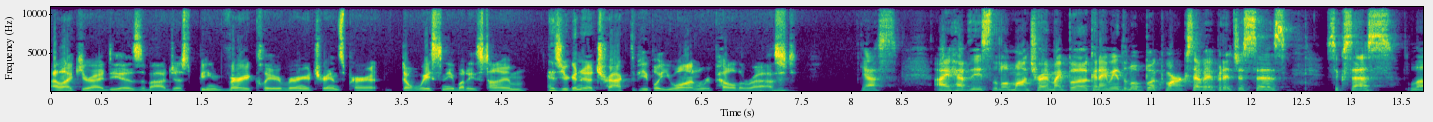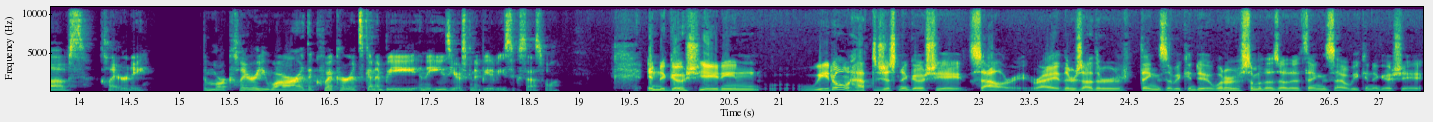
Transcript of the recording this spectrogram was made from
I like your ideas about just being very clear, very transparent. Don't waste anybody's time because you're going to attract the people you want and repel the rest. Mm-hmm. Yes. I have this little mantra in my book and I made little bookmarks of it, but it just says, Success loves clarity. The more clear you are, the quicker it's going to be and the easier it's going to be to be successful. In negotiating, we don't have to just negotiate salary, right? There's other things that we can do. What are some of those other things that we can negotiate?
